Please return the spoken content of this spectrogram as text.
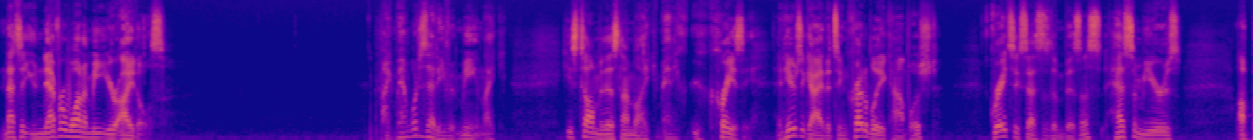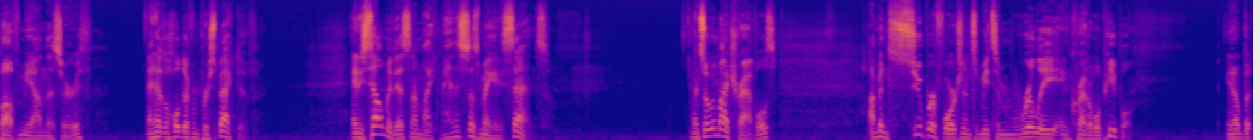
And that's that you never want to meet your idols. I'm like, man, what does that even mean? Like, he's telling me this, and I'm like, man, you're crazy. And here's a guy that's incredibly accomplished, great successes in business, has some years above me on this earth, and has a whole different perspective. And he's telling me this, and I'm like, man, this doesn't make any sense. And so in my travels, I've been super fortunate to meet some really incredible people. You know, but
